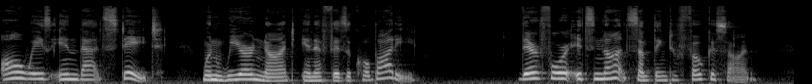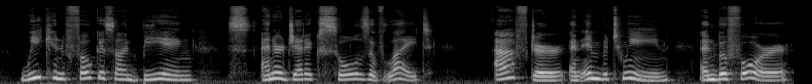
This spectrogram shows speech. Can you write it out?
always in that state when we are not in a physical body. Therefore, it's not something to focus on. We can focus on being energetic souls of light after and in between and before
